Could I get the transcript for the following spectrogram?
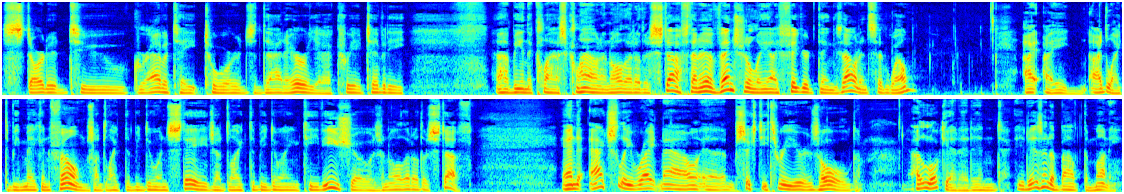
started to gravitate towards that area creativity. Uh, being the class clown and all that other stuff. Then eventually I figured things out and said, well, I, I I'd like to be making films. I'd like to be doing stage. I'd like to be doing TV shows and all that other stuff. And actually, right now, I'm 63 years old. I look at it, and it isn't about the money.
